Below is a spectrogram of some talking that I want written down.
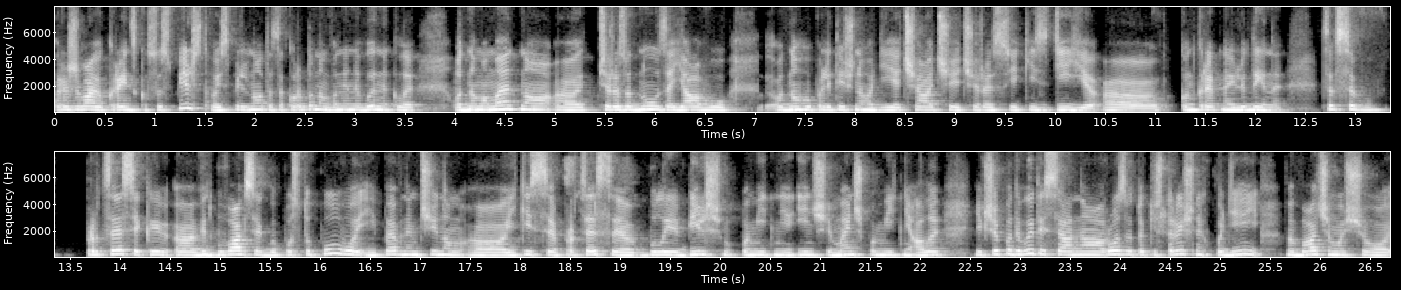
переживає українське суспільство і спільнота за кордоном, вони не виникли одномоментно через одну заяву одного політичного діяча чи через якісь дії конкретної людини. Це все процес, який е, відбувався якби поступово, і певним чином е, якісь процеси були більш помітні, інші менш помітні. Але Якщо подивитися на розвиток історичних подій, ми бачимо, що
